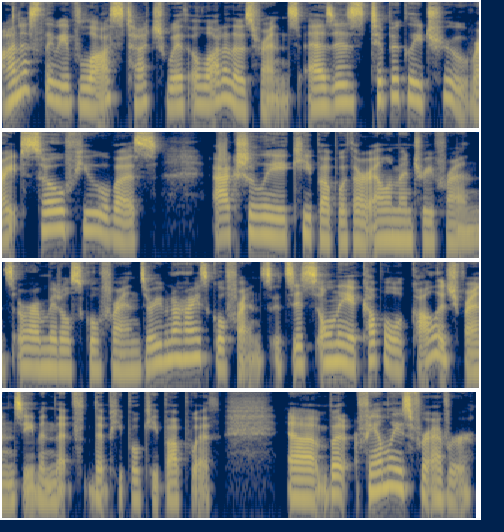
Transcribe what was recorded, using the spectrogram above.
honestly, we've lost touch with a lot of those friends, as is typically true, right? So few of us actually keep up with our elementary friends or our middle school friends or even our high school friends. It's it's only a couple of college friends even that that people keep up with. Uh, but families forever,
